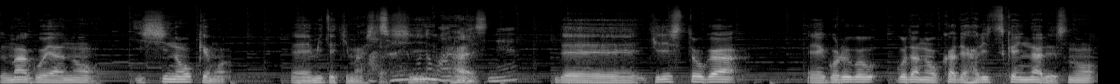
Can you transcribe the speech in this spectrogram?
馬小屋の石の桶も、えー見てきましたしはい、でキリストが、えーゴルゴゴダの丘で貼り付けになるその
